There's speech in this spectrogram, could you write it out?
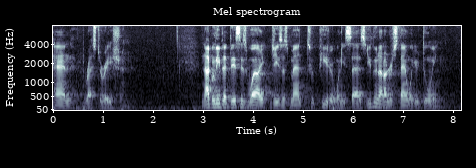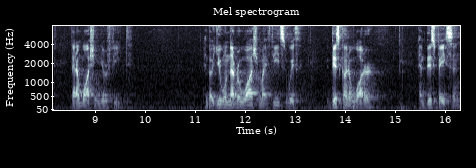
and restoration. And I believe that this is what Jesus meant to Peter when he says, You do not understand what you're doing, that I'm washing your feet. And though you will never wash my feet with this kind of water and this basin,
